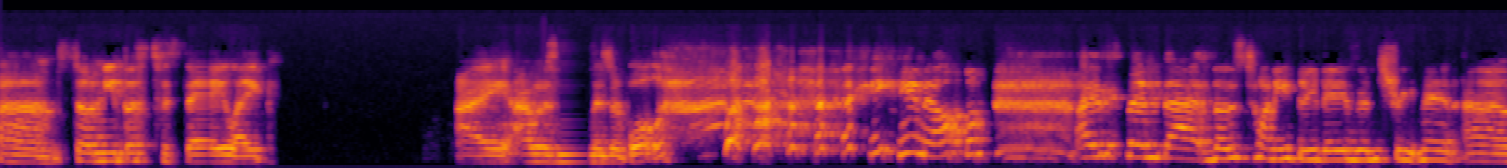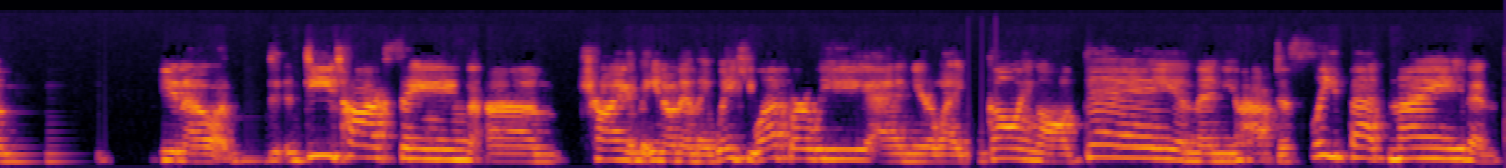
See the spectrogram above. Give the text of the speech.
um, so needless to say, like I I was miserable. you know, I spent that those 23 days in treatment um, you know, d- detoxing, um, trying, you know, and then they wake you up early and you're like going all day and then you have to sleep at night. And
